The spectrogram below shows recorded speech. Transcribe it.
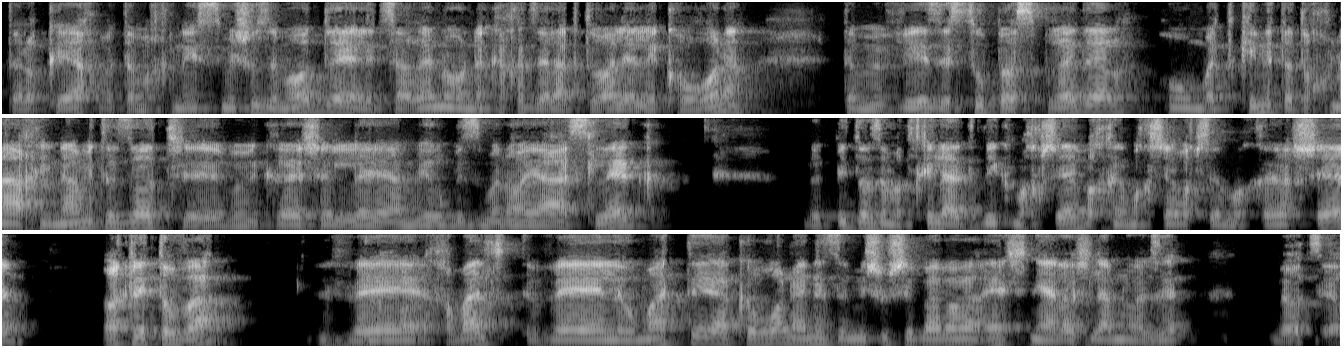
אתה לוקח ואתה מכניס מישהו, זה מאוד, לצערנו, נקח את זה לאקטואליה לקורונה, אתה מביא איזה סופר ספרדר, הוא מתקין את התוכנה החינמית הזאת, שבמקרה של אמיר בזמנו היה Slack, ופתאום זה מתחיל להדביק מחשב אחרי מחשב אחרי מחשב, רק לטובה, וחבל, ולעומת הקורונה אין איזה מישהו שבא ואומר, אה, שנייה, לא שלמנו על זה, ועוצר.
